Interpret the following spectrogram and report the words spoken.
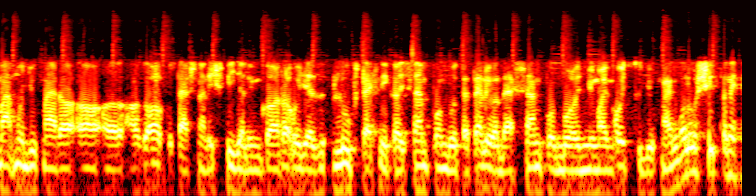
már mondjuk már a, a, az alkotásnál is figyelünk arra, hogy ez loop technikai szempontból, tehát előadás szempontból, hogy mi majd hogy tudjuk megvalósítani.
